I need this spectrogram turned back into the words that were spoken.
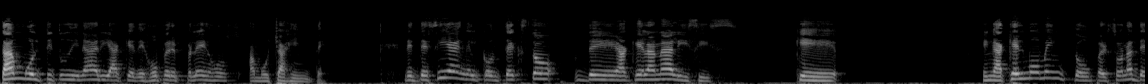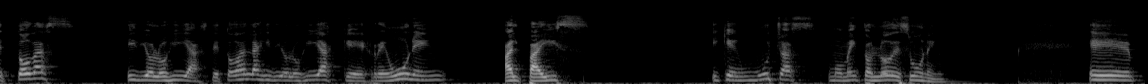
tan multitudinaria que dejó perplejos a mucha gente. Les decía en el contexto de aquel análisis que en aquel momento personas de todas ideologías, de todas las ideologías que reúnen al país y que en muchos momentos lo desunen, eh,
